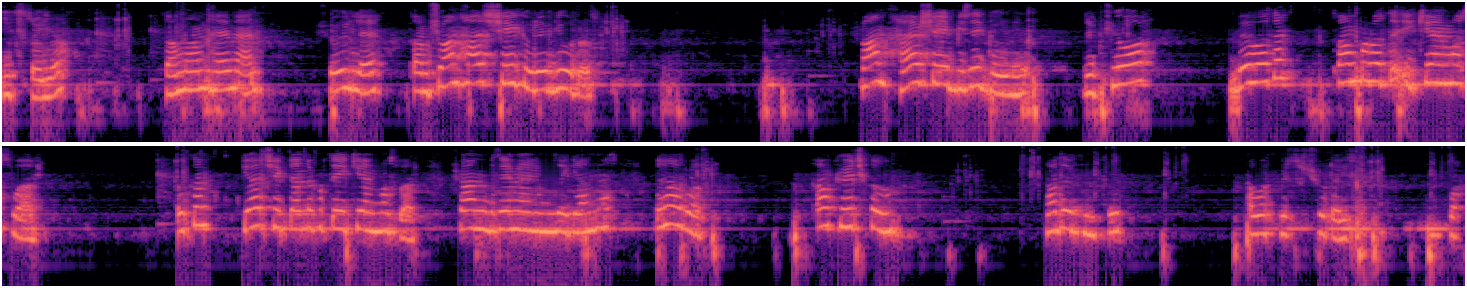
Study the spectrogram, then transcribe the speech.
Xray'ı. Tamam hemen. Şöyle. Tamam şu an her şeyi görebiliyoruz. Şu an her şey bize gözüküyor. Ve bakın tam burada iki elmas var. Bakın gerçekten de burada iki elmas var. Şu an bizim elimize gelmez. Güzel bak. Tam köye çıkalım. Nerede bizim köy? Ha bak biz şuradayız. Bak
